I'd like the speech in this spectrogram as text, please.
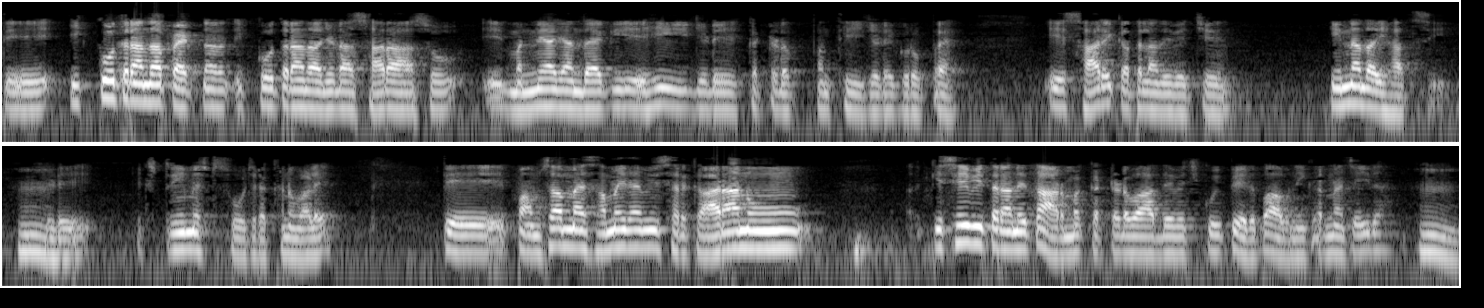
ਤੇ ਇੱਕੋ ਤਰ੍ਹਾਂ ਦਾ ਪੈਟਰਨ ਇੱਕੋ ਤਰ੍ਹਾਂ ਦਾ ਜਿਹੜਾ ਸਾਰਾ ਸੋ ਇਹ ਮੰਨਿਆ ਜਾਂਦਾ ਹੈ ਕਿ ਇਹੀ ਜਿਹੜੇ ਕੱਟੜਪੰਥੀ ਜਿਹੜੇ ਗਰੁੱਪ ਹੈ ਇਹ ਸਾਰੇ ਕਤਲਾਂ ਦੇ ਵਿੱਚ ਇਹਨਾਂ ਦਾ ਹੀ ਹੱਥ ਸੀ। ਜਿਹੜੇ ਐਕਸਟ੍ਰੀਮਿਸਟ ਸੋਚ ਰੱਖਣ ਵਾਲੇ। ਤੇ ਭਾਮ ਸਾਹਿਬ ਮੈਂ ਸਮਝਦਾ ਵੀ ਸਰਕਾਰਾਂ ਨੂੰ ਕਿਸੇ ਵੀ ਤਰ੍ਹਾਂ ਦੇ ਧਾਰਮਿਕ ਕੱਟੜਵਾਦ ਦੇ ਵਿੱਚ ਕੋਈ ਭੇਦਭਾਵ ਨਹੀਂ ਕਰਨਾ ਚਾਹੀਦਾ। ਹੂੰ।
